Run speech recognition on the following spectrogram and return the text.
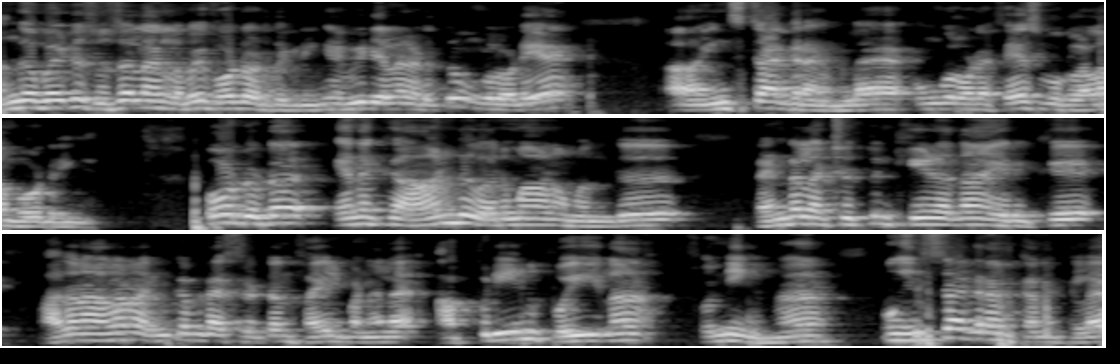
அங்கே போயிட்டு சுவிட்சர்லாண்டில் போய் ஃபோட்டோ எடுத்துக்கிறீங்க. வீடியோலாம் எடுத்து உங்களுடைய இன்ஸ்டாகிராமில் உங்களோட ஃபேஸ்புக்லலாம் போடுறீங்க. போட்டுட்டு எனக்கு ஆண்டு வருமானம் வந்து ரெண்டு லட்சத்துக்கும் கீழே தான் இருக்குது அதனால நான் இன்கம் டேக்ஸ் ரிட்டர்ன் ஃபைல் பண்ணலை. அப்படின்னு பொய்லாம் சொன்னீங்கன்னா உங்கள் இன்ஸ்டாகிராம் கணக்கில்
